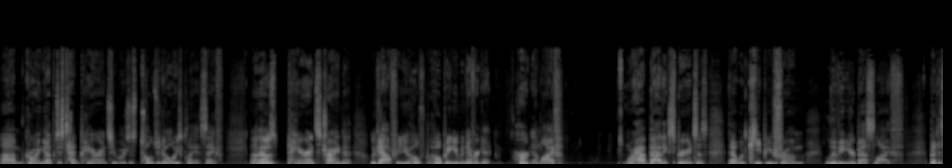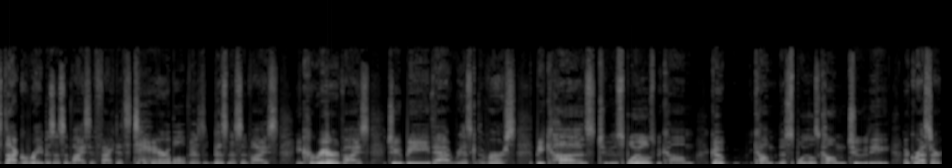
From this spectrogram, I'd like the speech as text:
um, growing up just had parents who were just told you to always play it safe. Now, that was parents trying to look out for you, hope, hoping you would never get hurt in life or have bad experiences that would keep you from living your best life but it's not great business advice. In fact, it's terrible business advice and career advice to be that risk averse because to the spoils become go come the spoils come to the aggressor.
